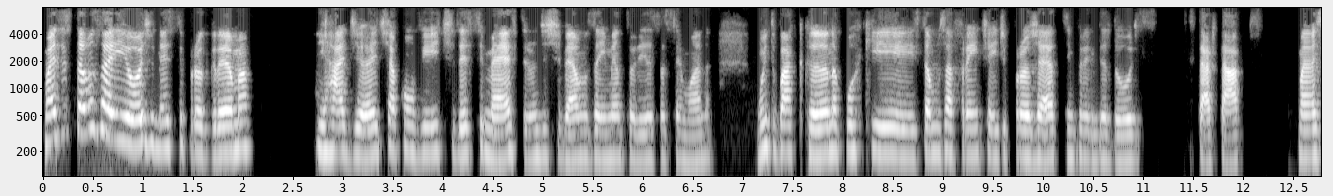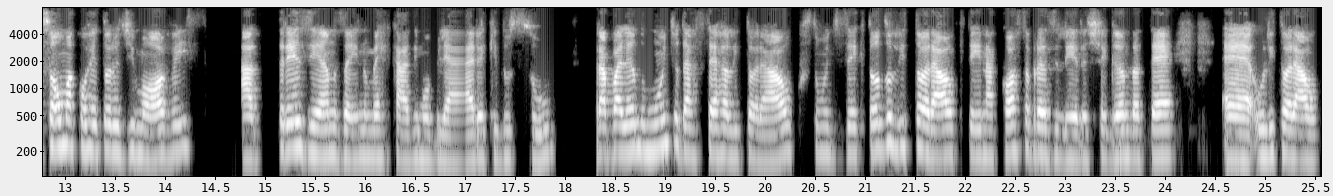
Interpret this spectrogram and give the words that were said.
Mas estamos aí hoje nesse programa irradiante a convite desse mestre, onde estivemos em mentoria essa semana, muito bacana, porque estamos à frente aí de projetos empreendedores, startups, mas sou uma corretora de imóveis há 13 anos aí no mercado imobiliário aqui do Sul, trabalhando muito da Serra Litoral. Costumo dizer que todo o litoral que tem na costa brasileira, chegando até é, o litoral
